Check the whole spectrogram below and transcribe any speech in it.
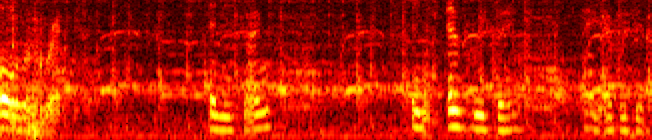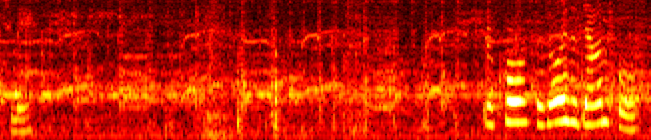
all regret anything and everything they ever did to me. But of course, there's always a downfall.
